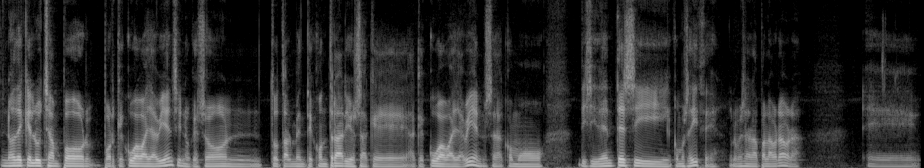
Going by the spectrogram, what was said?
no de que luchan por porque Cuba vaya bien, sino que son totalmente contrarios a que, a que Cuba vaya bien. O sea, como disidentes y. ¿Cómo se dice? No me sale la palabra ahora. Eh,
